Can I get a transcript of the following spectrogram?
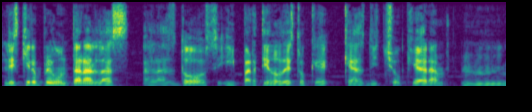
Les quiero preguntar a las, a las dos y partiendo de esto que, que has dicho, Kiara, mm,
